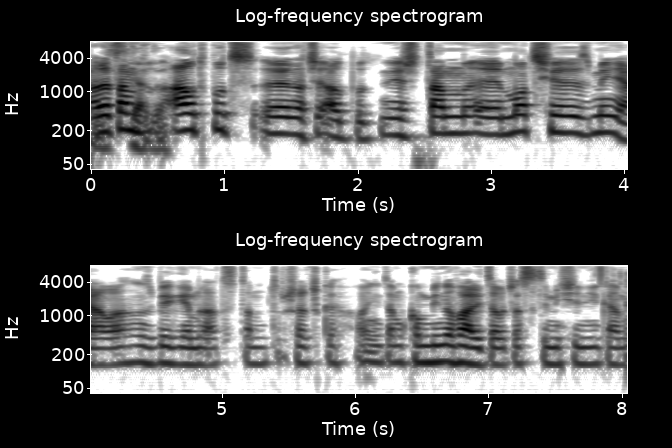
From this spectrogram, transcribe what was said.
Ale tam zgadza. output, e, znaczy output, tam e, moc się zmieniała z biegiem lat, tam troszeczkę. Oni tam kombinowali cały czas z tymi silnikami.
